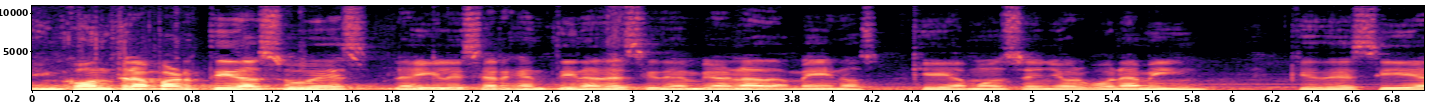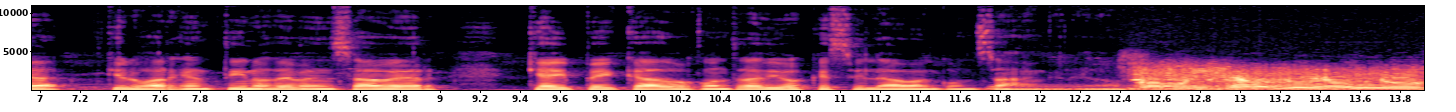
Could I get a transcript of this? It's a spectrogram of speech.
En contrapartida, a su vez, la Iglesia Argentina decide enviar nada menos que a Monseñor Bonamín, que decía que los argentinos deben saber que hay pecados contra Dios que se lavan con sangre. ¿no? Comunicado número uno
